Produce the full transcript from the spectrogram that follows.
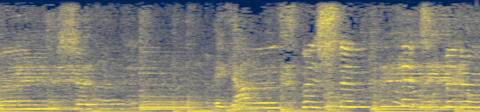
Bäumchen, ganz bestimmt nicht mit der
